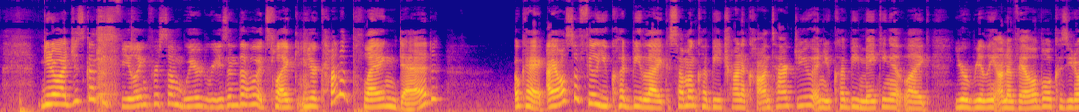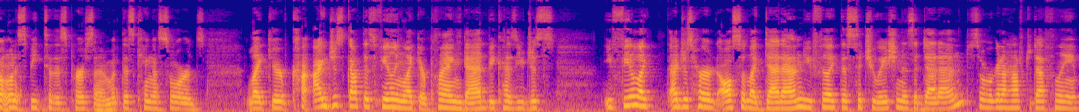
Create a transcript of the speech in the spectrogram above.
you know, I just got this feeling for some weird reason, though. It's like you're kind of playing dead Okay, I also feel you could be like, someone could be trying to contact you and you could be making it like you're really unavailable because you don't want to speak to this person with this King of Swords. Like you're, I just got this feeling like you're playing dead because you just, you feel like, I just heard also like dead end. You feel like this situation is a dead end. So we're to have to definitely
